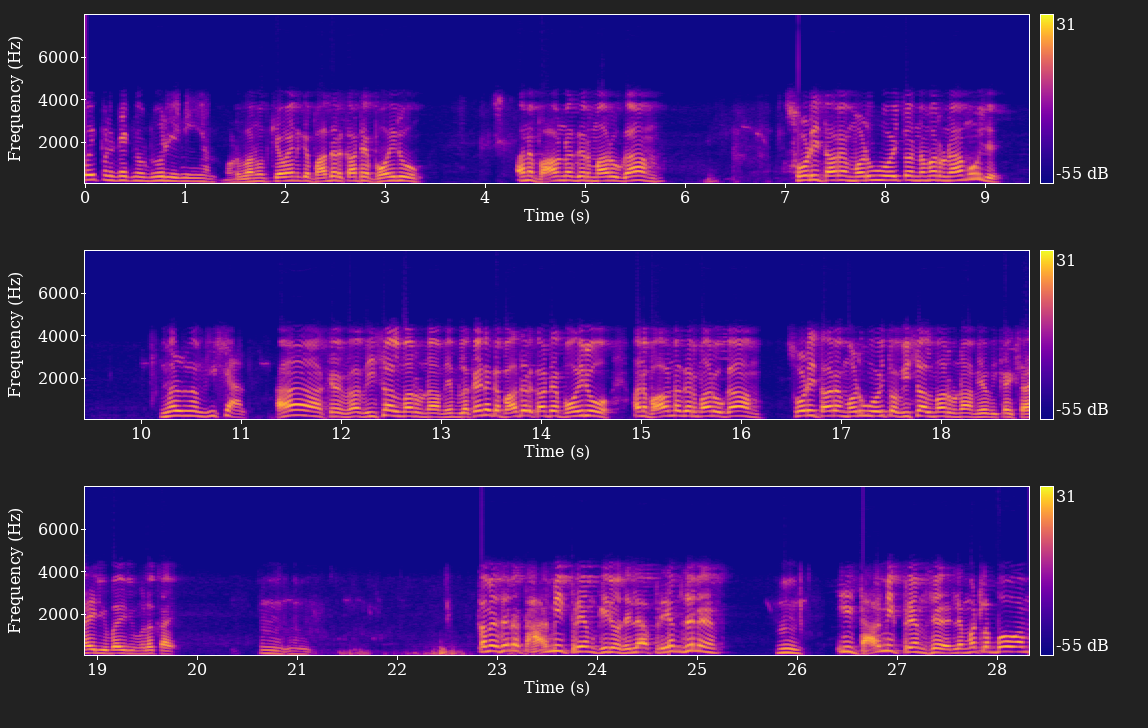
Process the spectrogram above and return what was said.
કોઈ પણ જાતનું ડોલી નહીં એમ. મળવાનું જ કહેવાય ને કે ભાદર કાંઠે ભોયરું અને ભાવનગર મારું ગામ. છોડી તારે મળવું હોય તો તમારું નામ શું છે? મારું નામ વિશાલ. હા કે વિશાલ મારું નામ એમ લખાય ને કે ભાદર કાંઠે ભોંયરું અને ભાવનગર મારું ગામ. છોડી તારે મળવું હોય તો વિશાલ મારું નામ એવી કંઈક શાયરી બાયરી લખાય. તમે છે ને ધાર્મિક પ્રેમ કર્યો છે એટલે આ પ્રેમ છે ને એ ધાર્મિક પ્રેમ છે એટલે મતલબ બહુ આમ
